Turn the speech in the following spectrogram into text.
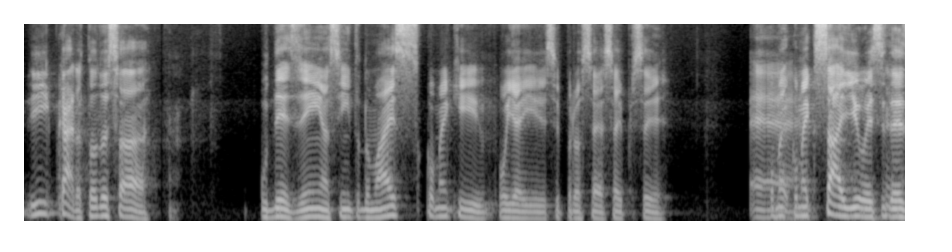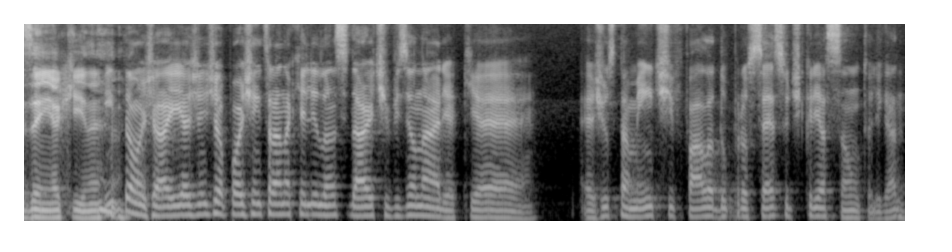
E, cara, todo essa. O desenho, assim, e tudo mais, como é que foi aí esse processo aí pra você? Como, é, como é que saiu esse desenho aqui, né? Então, já aí a gente já pode entrar naquele lance da arte visionária, que é, é justamente fala do processo de criação, tá ligado?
